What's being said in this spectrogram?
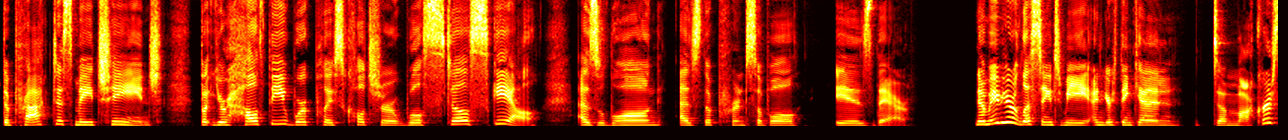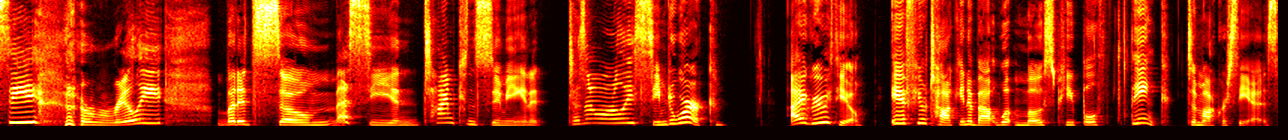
the practice may change, but your healthy workplace culture will still scale as long as the principle is there. Now, maybe you're listening to me and you're thinking, democracy? really? But it's so messy and time consuming and it doesn't really seem to work. I agree with you if you're talking about what most people think democracy is.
